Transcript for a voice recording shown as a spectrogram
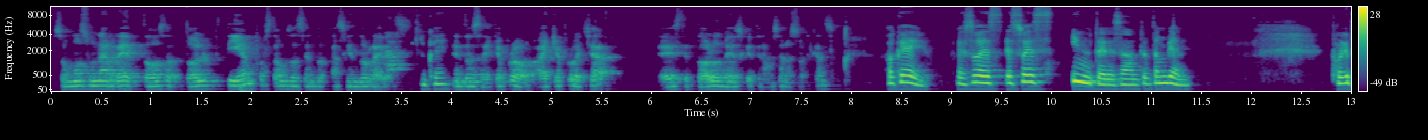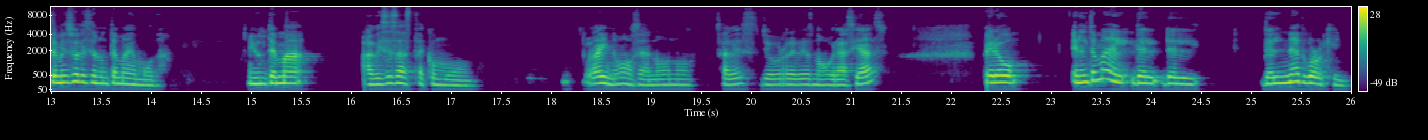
somos una red, todos, todo el tiempo estamos haciendo, haciendo redes. Entonces hay que, hay que aprovechar este, todos los medios que tenemos a nuestro alcance. Ok, eso es, eso es interesante también. Porque también suele ser un tema de moda. Y un tema a veces hasta como ay, no, o sea, no, no, ¿sabes? Yo redes no, gracias. Pero en el tema del, del, del, del networking,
